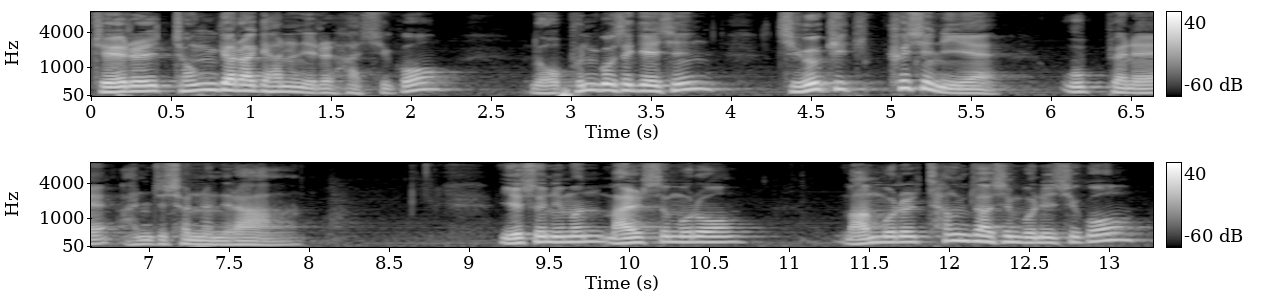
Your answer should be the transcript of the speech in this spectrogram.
죄를 정결하게 하는 일을 하시고 높은 곳에 계신 지극히 크신 이의 우편에 앉으셨느니라. 예수님은 말씀으로 만물을 창조하신 분이시고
